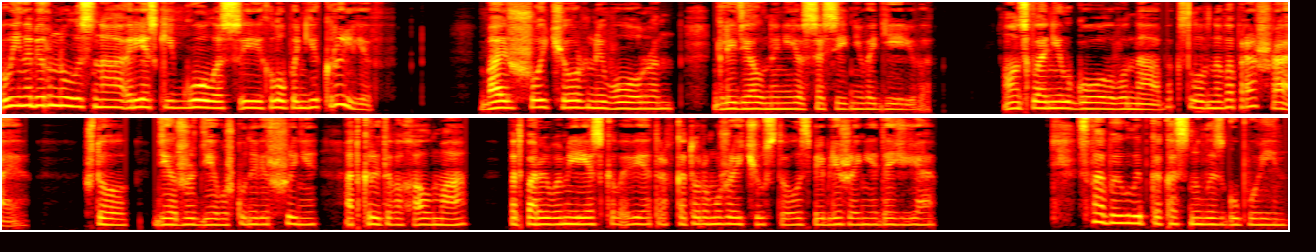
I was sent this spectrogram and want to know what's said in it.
Уин обернулась на резкий голос и хлопанье крыльев. Большой черный ворон глядел на нее с соседнего дерева. Он склонил голову на бок, словно вопрошая, что держит девушку на вершине открытого холма под порывами резкого ветра, в котором уже чувствовалось приближение дождя. Слабая улыбка коснулась губ Уин.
